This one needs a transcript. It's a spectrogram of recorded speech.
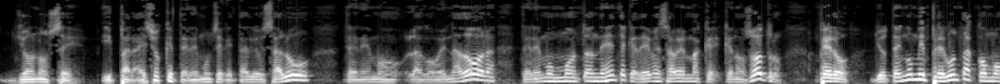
yo no sé. Y para eso es que tenemos un secretario de salud, tenemos la gobernadora, tenemos un montón de gente que deben saber más que, nosotros. Pero yo tengo mis preguntas como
